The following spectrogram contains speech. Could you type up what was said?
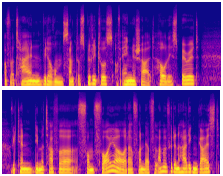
auf Latein wiederum Sanctus Spiritus, auf Englisch halt Holy Spirit, wir kennen die Metapher vom Feuer oder von der Flamme für den Heiligen Geist.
